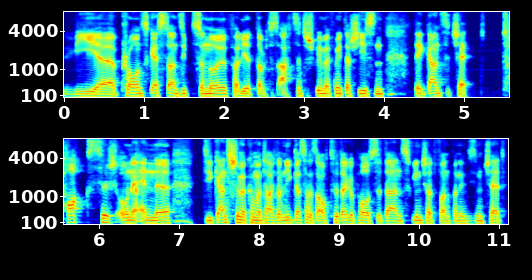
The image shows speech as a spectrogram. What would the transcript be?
wie äh, Prones gestern 17-0 verliert, glaube ich, das 18. Spiel mit Elfmeterschießen. Der ganze Chat toxisch ohne Ende. Die ganz schlimme Kommentare, ich glaube, Niklas hat das auch auf Twitter gepostet, da ein Screenshot von, von diesem Chat.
